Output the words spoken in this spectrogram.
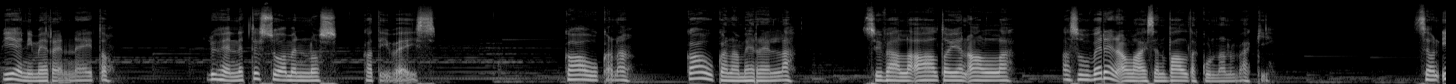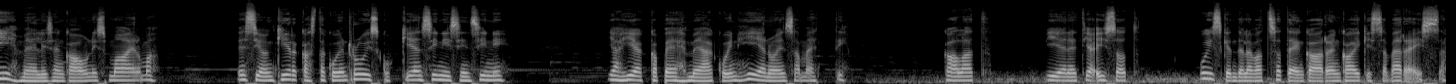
Pieni merenneito. Lyhennetty suomennos Kativeis. Kaukana, kaukana merellä, syvällä aaltojen alla, asuu vedenalaisen valtakunnan väki. Se on ihmeellisen kaunis maailma. Vesi on kirkasta kuin ruiskukkien sinisin sini ja hiekka pehmeää kuin hienoin sametti. Kalat, pienet ja isot, uiskentelevat sateenkaaren kaikissa väreissä.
